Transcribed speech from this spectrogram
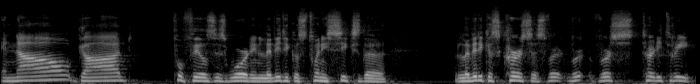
And now God fulfills his word in Leviticus 26, the Leviticus curses, verse 33.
